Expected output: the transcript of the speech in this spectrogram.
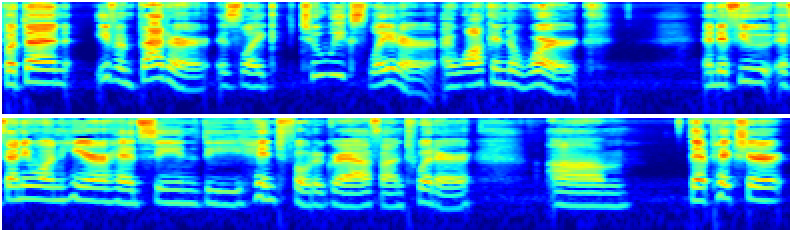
But then, even better is like two weeks later, I walk into work, and if you, if anyone here had seen the hint photograph on Twitter, um, that picture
